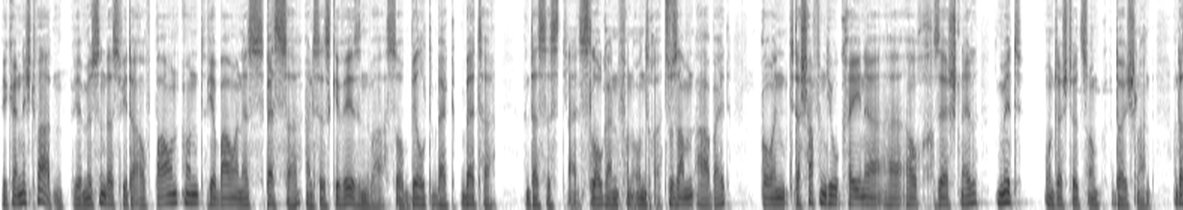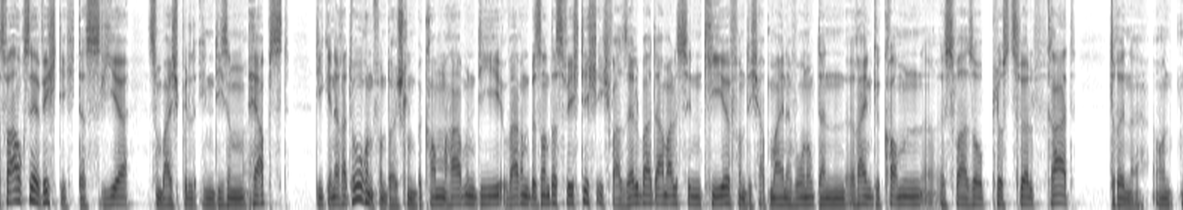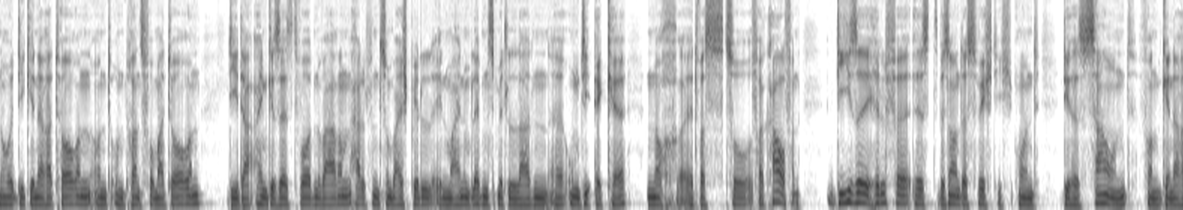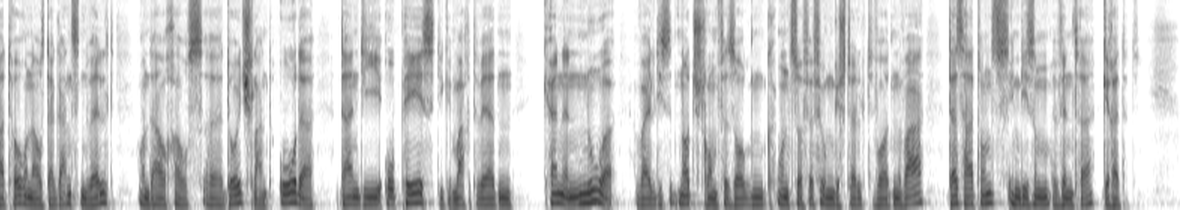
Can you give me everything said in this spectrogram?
Wir können nicht warten. Wir müssen das wieder aufbauen und wir bauen es besser, als es gewesen war. So build back better. Das ist ein Slogan von unserer Zusammenarbeit. Und das schaffen die Ukrainer äh, auch sehr schnell mit Unterstützung Deutschland. Und das war auch sehr wichtig, dass wir zum Beispiel in diesem Herbst die Generatoren von Deutschland bekommen haben, die waren besonders wichtig. Ich war selber damals in Kiew und ich habe meine Wohnung dann reingekommen. Es war so plus zwölf Grad drinne und nur die Generatoren und, und Transformatoren die da eingesetzt worden waren, halfen zum Beispiel in meinem Lebensmittelladen äh, um die Ecke noch etwas zu verkaufen. Diese Hilfe ist besonders wichtig und dieser Sound von Generatoren aus der ganzen Welt und auch aus äh, Deutschland oder dann die OPs, die gemacht werden können, nur weil diese Notstromversorgung uns zur Verfügung gestellt worden war, das hat uns in diesem Winter gerettet.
